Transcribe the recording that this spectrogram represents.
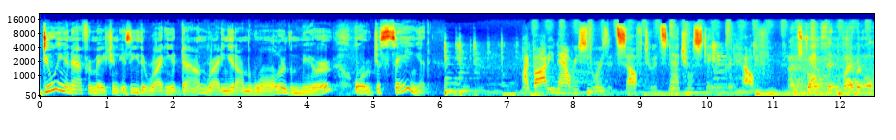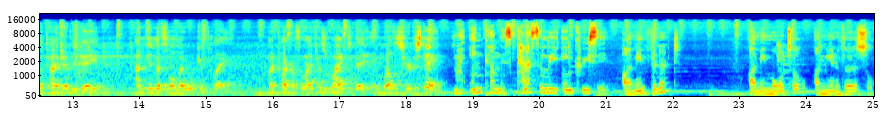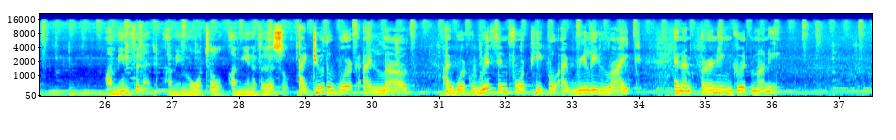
Doing an affirmation is either writing it down, writing it on the wall or the mirror, or just saying it. My body now restores itself to its natural state of good health. I'm strong, fit, and vibrant all the time, every day. I'm in the flow of my work and play. My partner for life has arrived today, and wealth is here to stay. My income is constantly increasing. I'm infinite. I'm immortal. I'm universal. I'm infinite. I'm immortal. I'm universal. I do the work I love. I work with and for people I really like, and I'm earning good money.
